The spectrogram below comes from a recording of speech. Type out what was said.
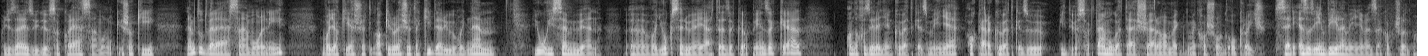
hogy az előző időszakkal elszámolunk. És aki nem tud vele elszámolni, vagy aki eset, akiről esetleg kiderül, hogy nem jó hiszeműen vagy jogszerűen járt ezekkel a pénzekkel, annak azért legyen következménye, akár a következő időszak támogatására, meg, meg hasonló dolgokra is. Szerint ez az én véleményem ezzel kapcsolatban.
